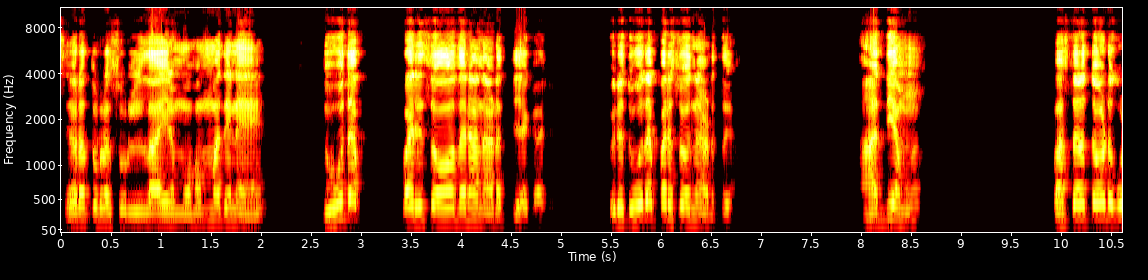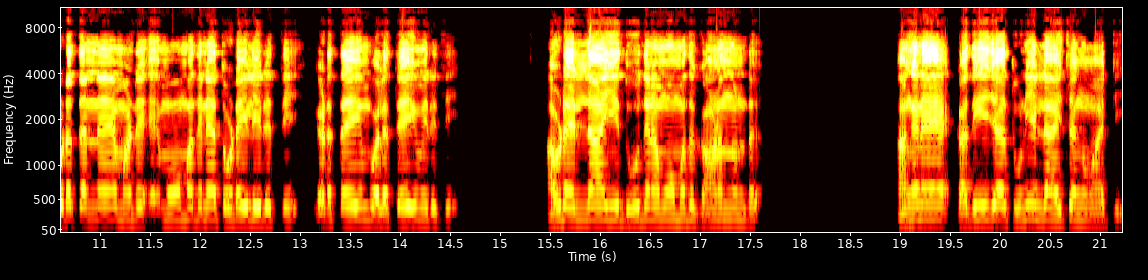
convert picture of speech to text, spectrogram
സിറത്തു റസൂലിൽ മുഹമ്മദിനെ ദൂത പരിശോധന നടത്തിയ കാര്യം. ഒരു ദൂത പരിശോധന നടത്തുക. ആദ്യം വസ്ത്രത്തോടു കൂടെ തന്നെ മടി മുഹമ്മദിനെ തുടയിലിരുത്തി ഇടത്തെയും വലത്തെയും ഇരുത്തി. അവിടെ എല്ലാം ഈ ദൂതന മുഹമ്മദ് കാണുന്നുണ്ട്. അങ്ങനെ ഖദീജ തുണിയെല്ലാം അയച്ചങ്ങ് മാറ്റി.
